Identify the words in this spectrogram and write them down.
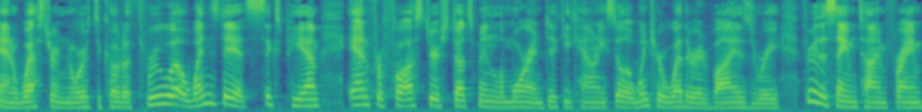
and western North Dakota through uh, Wednesday at 6 p.m. And for Foster, Stutsman, LaMoure, and Dickey County, still a winter weather advisory through the same time frame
